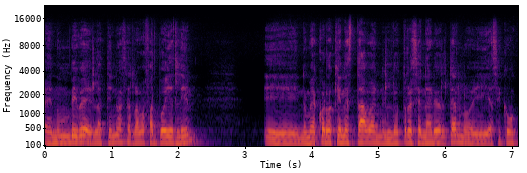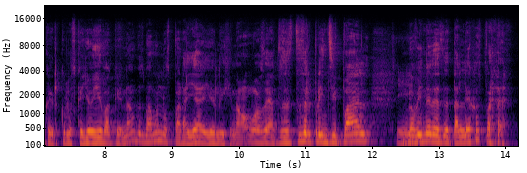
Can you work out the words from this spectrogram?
en un Vive Latino cerraba Fatboy Slim y no me acuerdo quién estaba en el otro escenario alterno y así como que con los que yo iba, que no, pues vámonos para allá. Y yo le dije, no, o sea, pues este es el principal, no vine desde tan lejos para...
